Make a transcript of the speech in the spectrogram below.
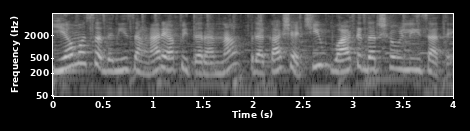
यमसदनी जाणाऱ्या पितरांना प्रकाशाची वाट दर्शवली जाते.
